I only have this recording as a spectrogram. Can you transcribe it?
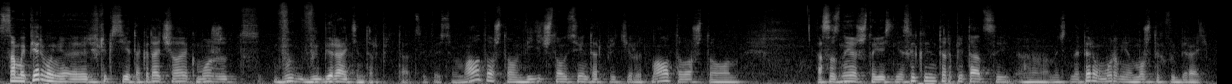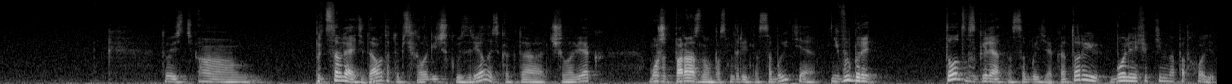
самый первый э, рефлексия это когда человек может вы, выбирать интерпретации. То есть он мало того, что он видит, что он все интерпретирует, мало того, что он осознает, что есть несколько интерпретаций, а, значит, на первом уровне он может их выбирать. То есть а, представляете, да, вот эту психологическую зрелость, когда человек может по-разному посмотреть на события и выбрать тот взгляд на события, который более эффективно подходит.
